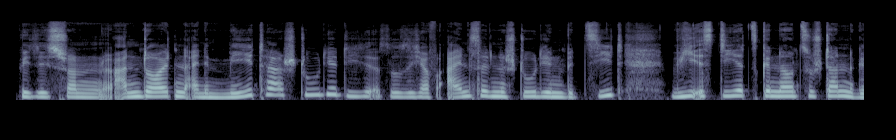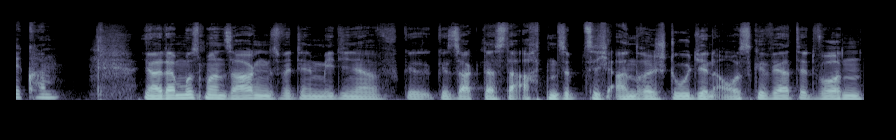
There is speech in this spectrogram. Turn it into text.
wie Sie es schon andeuten, eine Metastudie, die also sich auf einzelne Studien bezieht. Wie ist die jetzt genau zustande gekommen? Ja, da muss man sagen, es wird in den Medien ja gesagt, dass da 78 andere Studien ausgewertet wurden.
